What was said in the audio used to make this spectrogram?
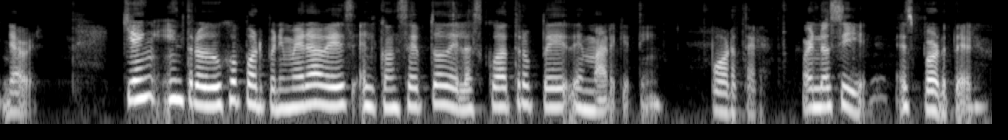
Ya a ver. ¿Quién introdujo por primera vez el concepto de las 4P de marketing? Porter. Bueno, sí, es Porter.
